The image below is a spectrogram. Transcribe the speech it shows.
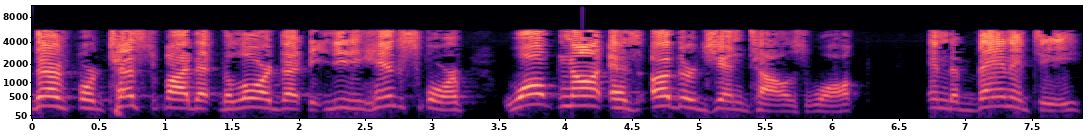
therefore testify that the Lord, that ye henceforth walk not as other Gentiles walk in the vanity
